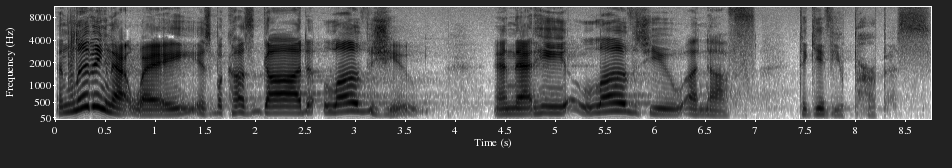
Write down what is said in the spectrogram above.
And living that way is because God loves you and that he loves you enough to give you purpose.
